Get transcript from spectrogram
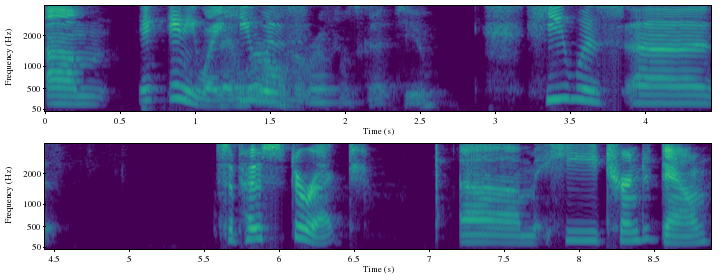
Um. anyway, he Fiddler was on the Roof was good too. he was uh supposed to direct. Um, he turned it down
